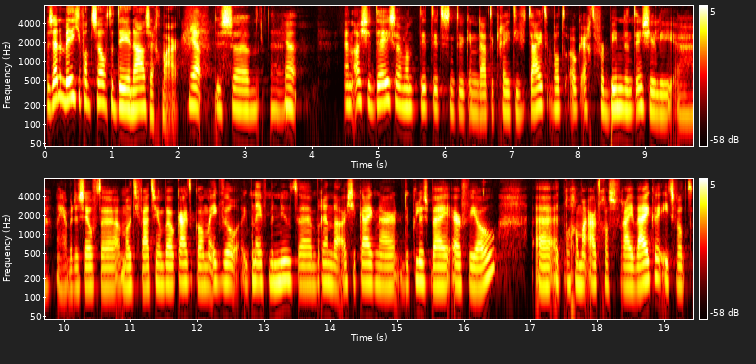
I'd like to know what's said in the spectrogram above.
We zijn een beetje van hetzelfde DNA, zeg maar. Ja, Dus ehm, eh, ja. En als je deze, want dit, dit is natuurlijk inderdaad de creativiteit, wat ook echt verbindend is. Jullie eh, nou ja, hebben dezelfde motivatie om bij elkaar te komen. Ik, wil, ik ben even benieuwd, eh, Brenda, als je kijkt naar de klus bij RVO, het programma Aardgasvrij Wijken, iets wat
